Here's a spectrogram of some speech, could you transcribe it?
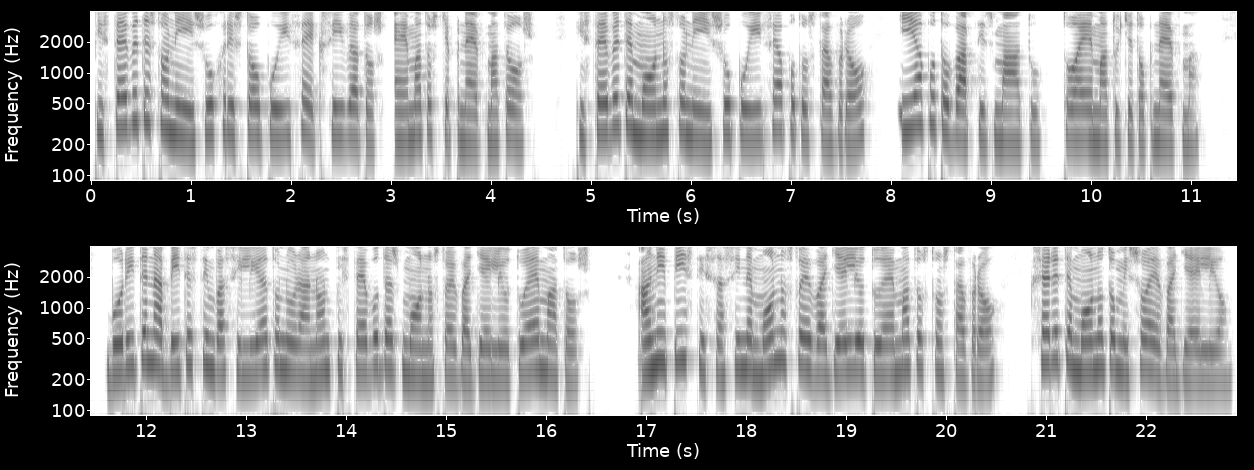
Πιστεύετε στον Ιησού Χριστό που ήρθε εξίδατος αίματος και πνεύματος; Πιστεύετε μόνο στον Ιησού που ήρθε από το Σταυρό ή από το βάπτισμά Του, το αίμα Του και το πνεύμα; Μπορείτε να μπείτε στην Βασιλεία των Ουρανών πιστεύοντας μόνο στο Ευαγγέλιο του αίματος. Αν η πίστη σας είναι μόνο στο Ευαγγέλιο του αίματος στον Σταυρό, ξέρετε μόνο το μισό Ευαγγέλιο.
